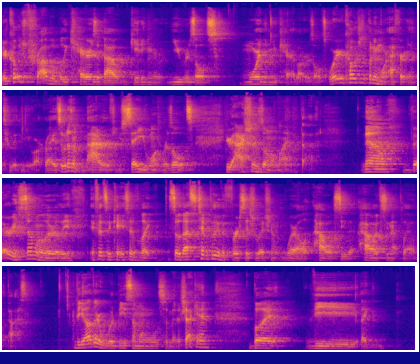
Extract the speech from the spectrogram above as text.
your coach probably cares about getting you results more than you care about results, or your coach is putting more effort into it than you are, right? So it doesn't matter if you say you want results, your actions don't align with that. Now, very similarly, if it's a case of like, so that's typically the first situation where I'll, how I'll see that, how I've seen that play out in the past. The other would be someone will submit a check-in, but the, like,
